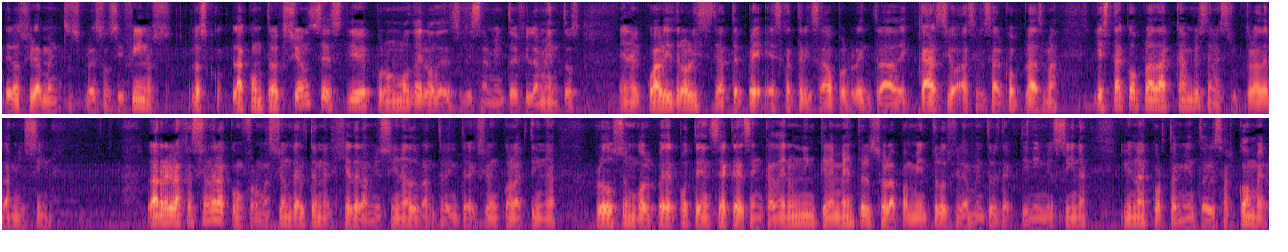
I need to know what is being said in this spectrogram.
de los filamentos gruesos y finos. la contracción se describe por un modelo de deslizamiento de filamentos en el cual la hidrólisis de ATP es catalizada por la entrada de calcio hacia el sarcoplasma y está acoplada a cambios en la estructura de la miocina. La relajación de la conformación de alta energía de la miocina durante la interacción con la actina produce un golpe de potencia que desencadena un incremento del solapamiento de los filamentos de actina y miocina y un acortamiento del sarcómero.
